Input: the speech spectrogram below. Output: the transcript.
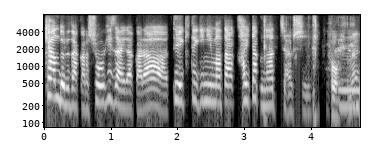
キャンドルだから消費財だから定期的にまた買いたくなっちゃうし。そうですね。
